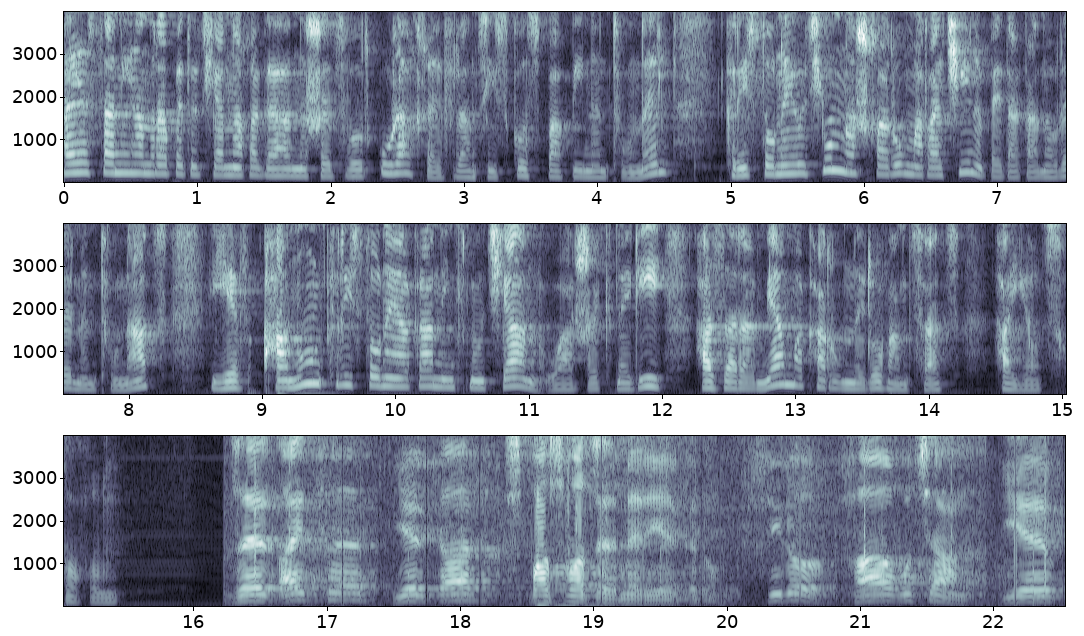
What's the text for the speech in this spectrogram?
Հայաստանի Հանրապետության նախագահը նշեց, որ ուրախ է Ֆրանցիսկոս Պապին ընդունել, քրիստոնեությունն աշխարհում առաջինը պետականորեն ընդունած եւ հանուն քրիստոնեական ինքնության ու արժեքների հազարամյա մակարոններով անցած հայոց հողում։ Ձեր այցը երկար սպասված էր մեր երկրում։ Սիրո, խաղաղության եւ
